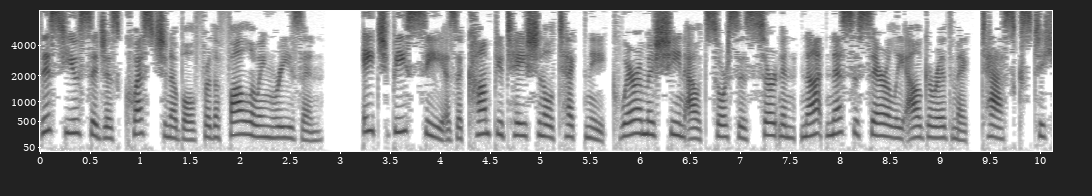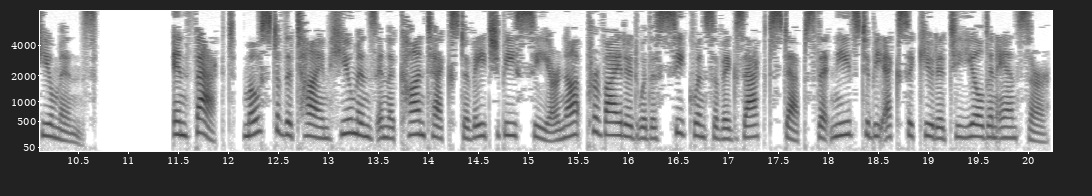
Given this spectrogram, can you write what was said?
This usage is questionable for the following reason. HBC is a computational technique where a machine outsources certain not necessarily algorithmic tasks to humans. In fact, most of the time humans in the context of HBC are not provided with a sequence of exact steps that needs to be executed to yield an answer.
